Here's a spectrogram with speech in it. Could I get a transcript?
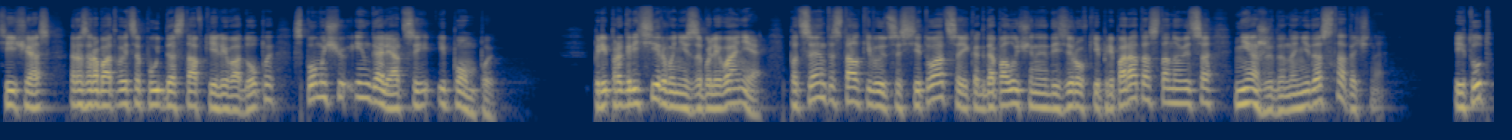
Сейчас разрабатывается путь доставки леводопы с помощью ингаляции и помпы. При прогрессировании заболевания пациенты сталкиваются с ситуацией, когда полученные дозировки препарата становятся неожиданно недостаточно. И тут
